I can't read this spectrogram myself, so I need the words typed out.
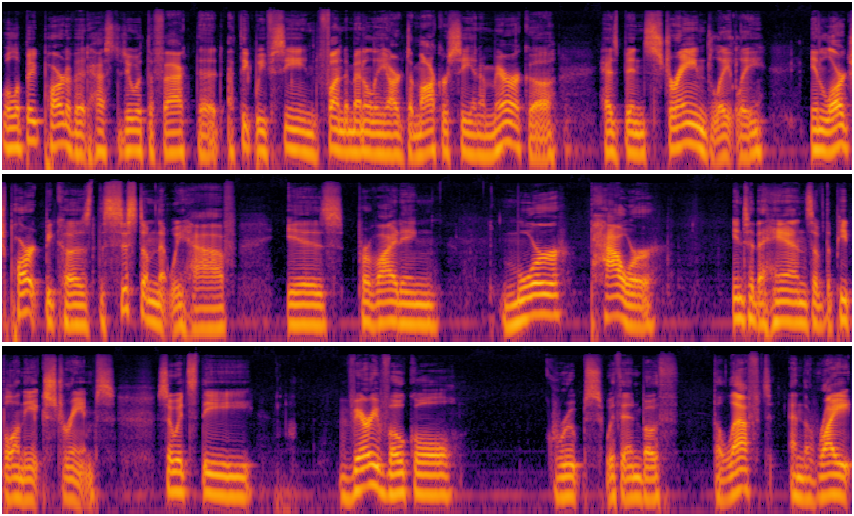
Well, a big part of it has to do with the fact that I think we've seen fundamentally our democracy in America has been strained lately in large part because the system that we have is providing more power into the hands of the people on the extremes. So it's the very vocal groups within both the left and the right.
